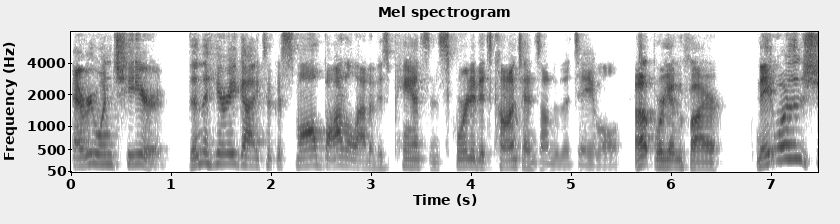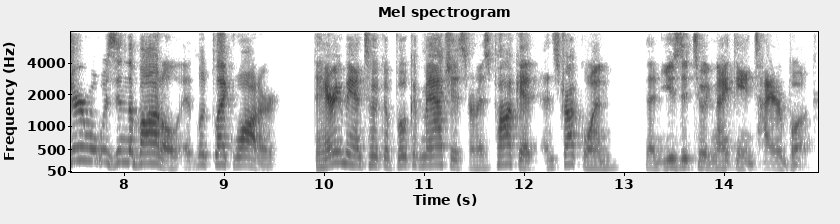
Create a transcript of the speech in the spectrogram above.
Everyone cheered. Then the hairy guy took a small bottle out of his pants and squirted its contents onto the table. Oh, we're getting fire. Nate wasn't sure what was in the bottle. It looked like water. The hairy man took a book of matches from his pocket and struck one, then used it to ignite the entire book.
